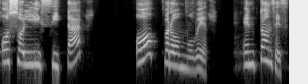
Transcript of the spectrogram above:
o solicitar o promover. Entonces,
